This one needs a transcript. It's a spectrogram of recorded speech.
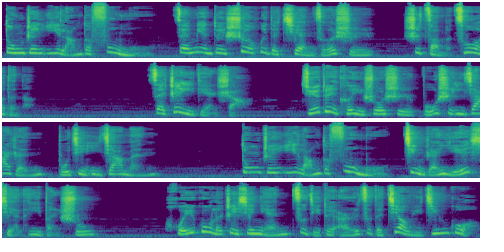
东真一郎的父母在面对社会的谴责时是怎么做的呢？在这一点上，绝对可以说是不是一家人不进一家门。东真一郎的父母竟然也写了一本书，回顾了这些年自己对儿子的教育经过，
